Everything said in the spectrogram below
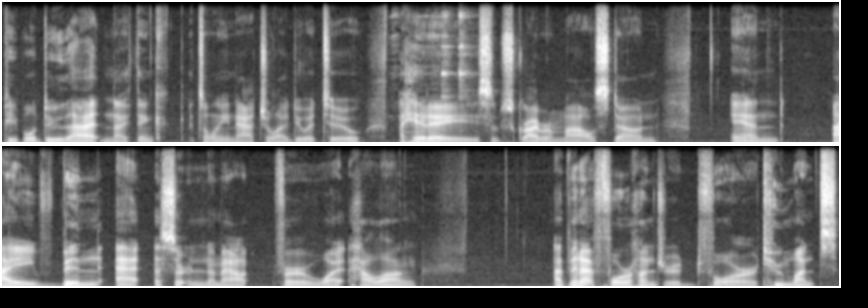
people do that, and I think it's only natural I do it too. I hit a subscriber milestone, and I've been at a certain amount for what? How long? I've been at 400 for two months.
